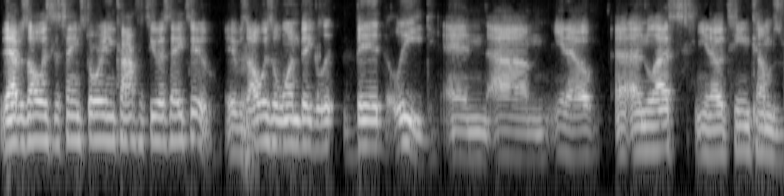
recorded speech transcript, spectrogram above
that was always the same story in Conference USA too. It was always a one big li- bid league, and um, you know unless you know a team comes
